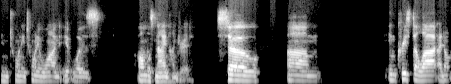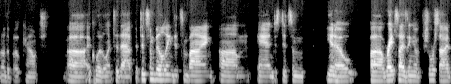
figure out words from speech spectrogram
in 2021, it was almost 900. So um, increased a lot. I don't know the boat count uh, equivalent to that, but did some building, did some buying, um, and just did some, you know, uh, right sizing of shoreside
